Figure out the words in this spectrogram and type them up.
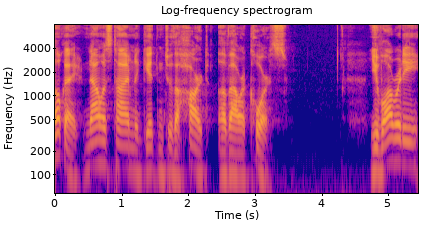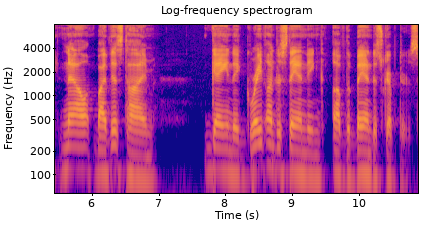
Okay, now it's time to get into the heart of our course. You've already now, by this time, gained a great understanding of the band descriptors.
